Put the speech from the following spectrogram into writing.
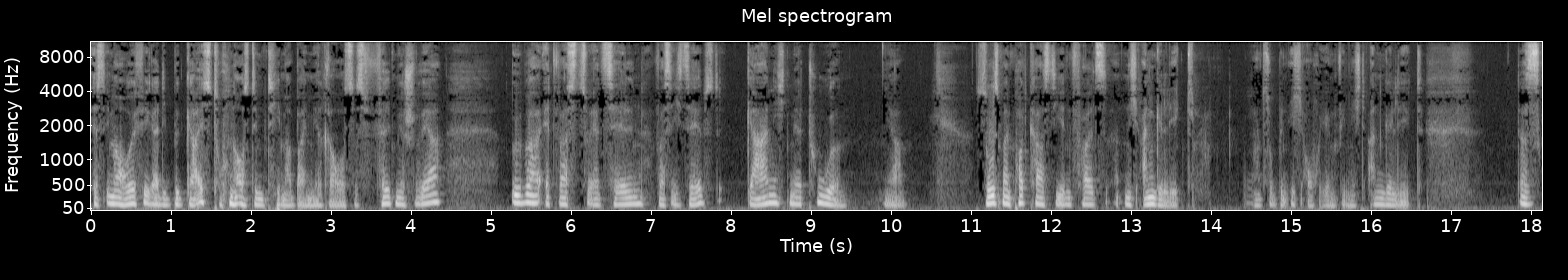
ist immer häufiger die Begeisterung aus dem Thema bei mir raus. Es fällt mir schwer, über etwas zu erzählen, was ich selbst gar nicht mehr tue. Ja. So ist mein Podcast jedenfalls nicht angelegt. Und so bin ich auch irgendwie nicht angelegt. Das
